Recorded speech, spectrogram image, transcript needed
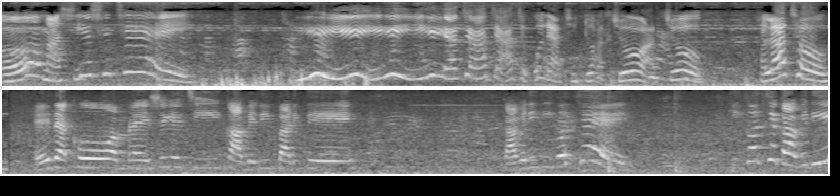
ও মাসি এসেছে। ই, আচ্ছা আচ্ছা আচ্ছা কোলে আছো? একটু আছো আছো। ভালো আছো? এই দেখো আমরা এসে গেছি কাবেরির বাড়িতে। কাবেরি কি করছে? কি করছে কাবেরি?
